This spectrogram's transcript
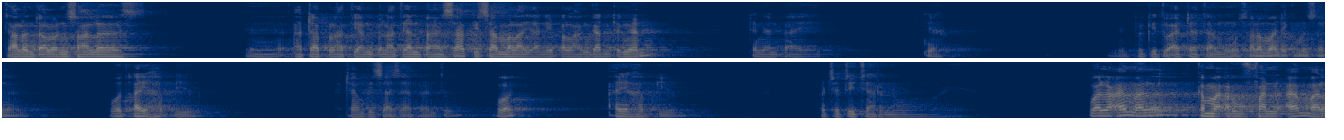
calon-calon sales, eh, ada pelatihan-pelatihan bahasa bisa melayani pelanggan dengan dengan baik. Ya. Begitu ada tamu, Assalamualaikum warahmatullahi What I help you? Ada yang bisa saya bantu? What? I help you. Ojo dijarno. Wal amal, kemakrufan amal,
